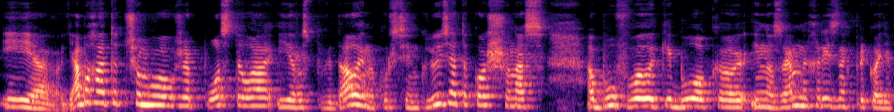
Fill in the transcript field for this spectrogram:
І е, я багато чому вже постила і розповідала, і на курсі інклюзія також у нас був великий блок е, іноземних різних прикладів.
